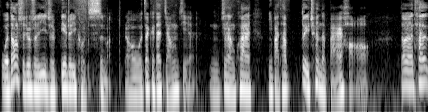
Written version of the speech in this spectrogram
我当时就是一直憋着一口气嘛，然后我再给他讲解，嗯，这两块你把它对称的摆好，当然他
